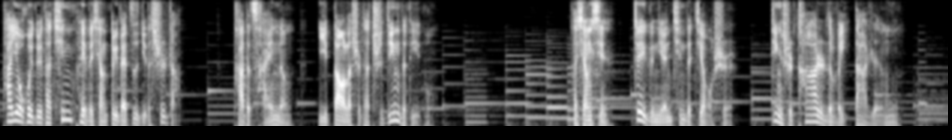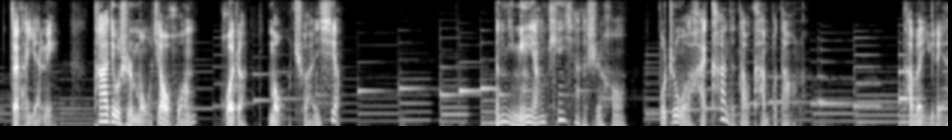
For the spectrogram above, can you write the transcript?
他又会对他钦佩的像对待自己的师长。他的才能已到了使他吃惊的地步。他相信这个年轻的教师，定是他日的伟大人物。在他眼里，他就是某教皇或者某权相。等你名扬天下的时候，不知我还看得到看不到了。他问于连：“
